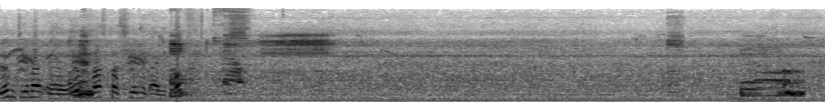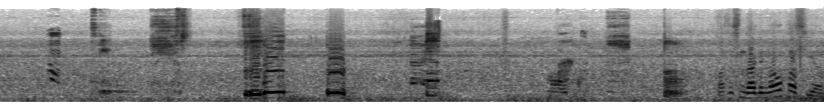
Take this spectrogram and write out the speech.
Irgendjemand, äh, irgendwas passiert mit einem Kopf? Denn da genau passiert?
